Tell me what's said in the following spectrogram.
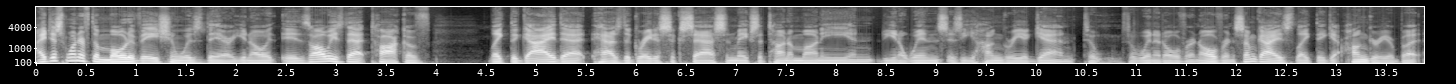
i just wonder if the motivation was there. You know it is always that talk of like the guy that has the greatest success and makes a ton of money and you know wins is he hungry again to mm-hmm. to win it over and over? And some guys like they get hungrier but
